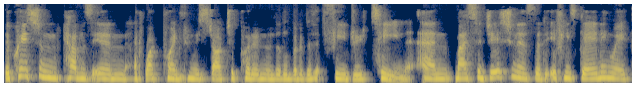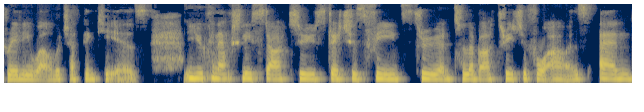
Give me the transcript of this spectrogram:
The question comes in at what point can we start to put in a little bit of a feed routine? And my suggestion is that if he's gaining weight really well, which I think he is, you can actually start to stretch his feeds through until about three to four hours. And,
